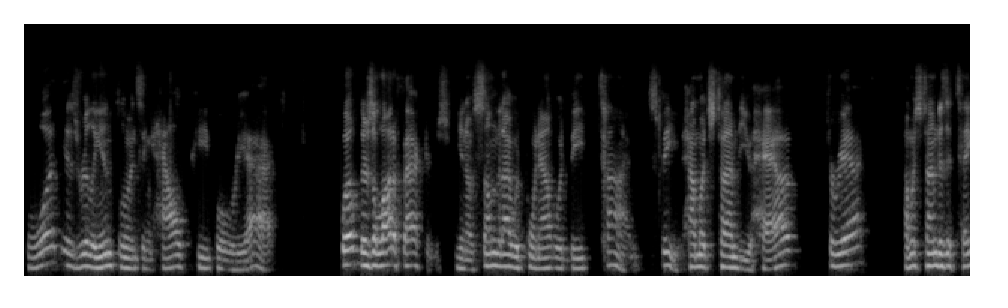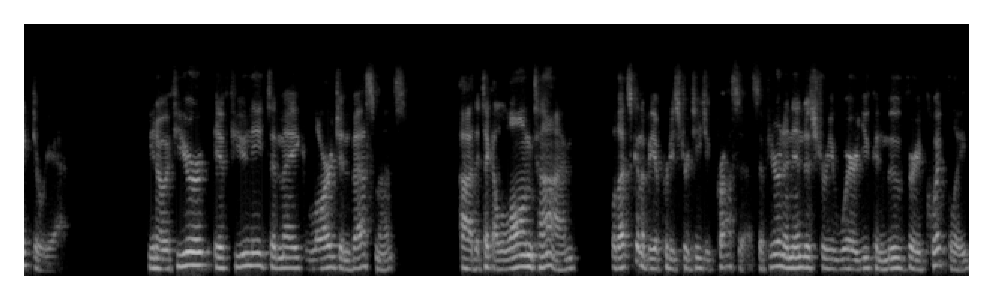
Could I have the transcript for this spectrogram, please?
what is really influencing how people react? Well, there's a lot of factors, you know, some that I would point out would be time, speed. How much time do you have to react? How much time does it take to react? You know, if you're if you need to make large investments uh, that take a long time, well, that's going to be a pretty strategic process. If you're in an industry where you can move very quickly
